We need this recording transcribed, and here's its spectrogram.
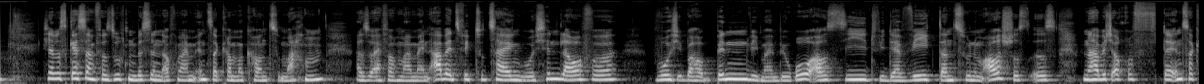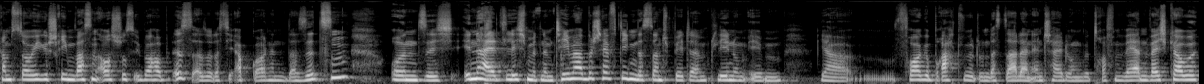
ich habe es gestern versucht, ein bisschen auf meinem Instagram-Account zu machen. Also einfach mal meinen Arbeitsweg zu zeigen, wo ich hinlaufe, wo ich überhaupt bin, wie mein Büro aussieht, wie der Weg dann zu einem Ausschuss ist. Und dann habe ich auch auf der Instagram-Story geschrieben, was ein Ausschuss überhaupt ist. Also, dass die Abgeordneten da sitzen und sich inhaltlich mit einem Thema beschäftigen, das dann später im Plenum eben ja, vorgebracht wird und dass da dann Entscheidungen getroffen werden. Weil ich glaube,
